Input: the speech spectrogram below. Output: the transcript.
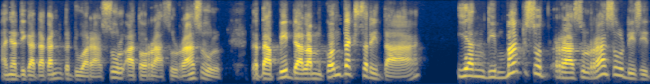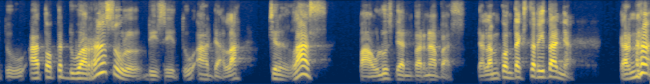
Hanya dikatakan kedua rasul atau rasul-rasul. Tetapi dalam konteks cerita, yang dimaksud rasul-rasul di situ atau kedua rasul di situ adalah jelas Paulus dan Barnabas. Dalam konteks ceritanya. Karena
